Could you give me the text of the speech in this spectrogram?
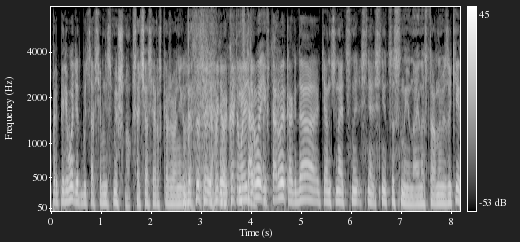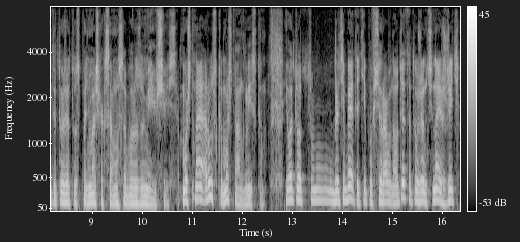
при переводе это будет совсем не смешно. Кстати, сейчас я расскажу анекдот. Да, да, да, я понимаю, к этому и, второй, и второй, когда тебе начинают сны, сниться сны на иностранном языке, и ты тоже это воспринимаешь как само собой разумеющееся. Может, на русском, может, на английском. И вот, вот для тебя это типа все равно. Вот это ты уже начинаешь жить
